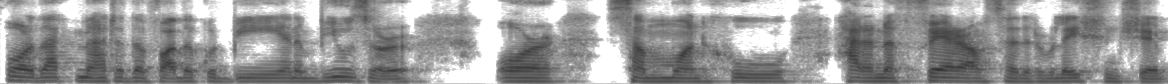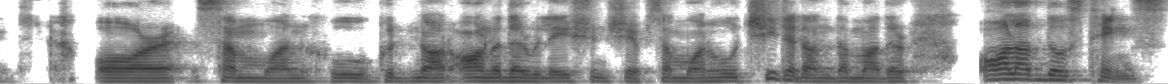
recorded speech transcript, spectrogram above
For that matter, the father could be an abuser or someone who had an affair outside the relationship or someone who could not honor the relationship, someone who cheated on the mother, all of those things.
